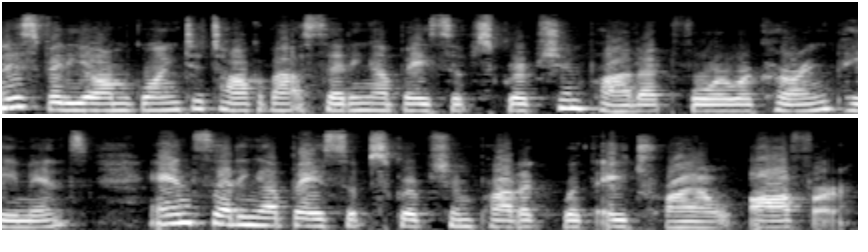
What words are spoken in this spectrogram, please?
this video, I'm going to talk about setting up a subscription product for recurring payments and setting up a subscription product with a trial offer.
